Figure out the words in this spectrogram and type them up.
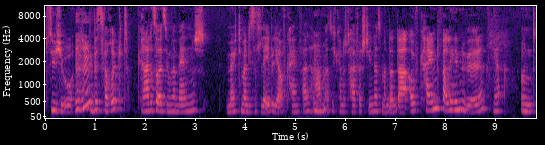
Psycho. Mhm. Du bist verrückt. Gerade so als junger Mensch möchte man dieses Label ja auf keinen Fall haben. Mhm. Also ich kann total verstehen, dass man dann da auf keinen Fall hin will. Ja. Und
